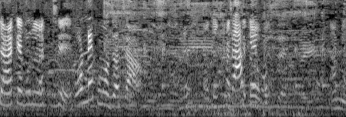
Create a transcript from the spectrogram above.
চা কেমন লাগছে? অনেক মজা চা। চা কে বলছে আমি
